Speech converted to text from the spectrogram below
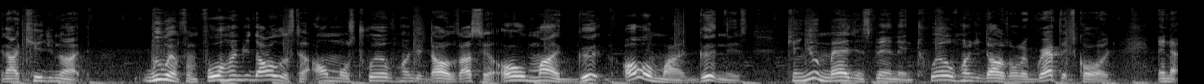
and I kid you not, we went from four hundred dollars to almost twelve hundred dollars. I said, oh my good, oh my goodness. Can you imagine spending twelve hundred dollars on a graphics card? And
